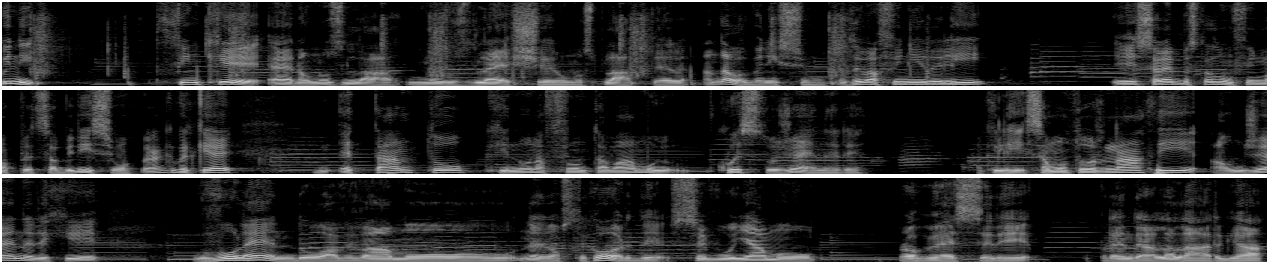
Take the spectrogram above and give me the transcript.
Quindi finché era uno, sla, uno slasher, uno splatter, andava benissimo, poteva finire lì e sarebbe stato un film apprezzabilissimo, anche perché è tanto che non affrontavamo questo genere. Anche lì siamo tornati a un genere che volendo avevamo nelle nostre corde. Se vogliamo proprio essere prendere alla larga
